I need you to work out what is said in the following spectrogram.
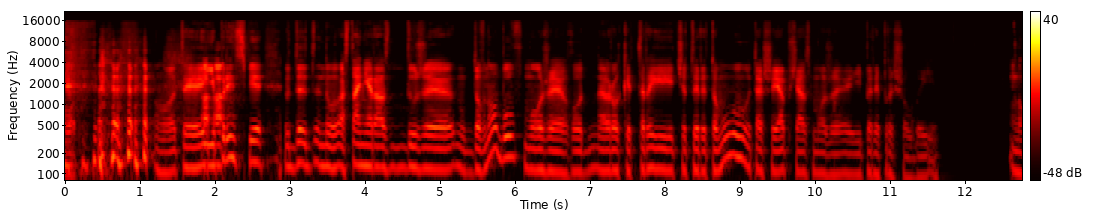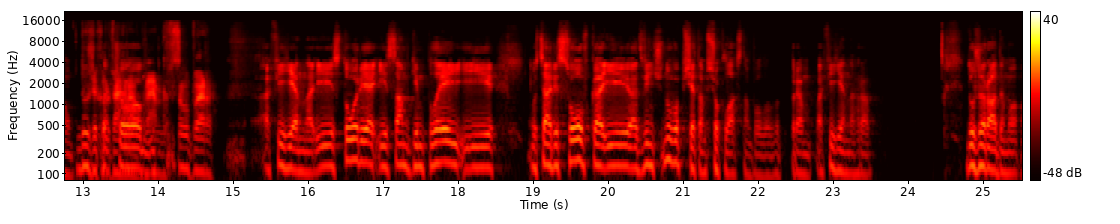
От. Е, і, в принципі, ну, останній раз дуже ну, давно був, може, роки 3-4 тому, так що я б зараз, може, і перепройшов би її. Ну, Дуже крута гра, прям супер офігенна. І історія, і сам геймплей, і оця рисовка, і адвінч... Ну, взагалі там все класно було. От Прям офігенна гра. Дуже радимо.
